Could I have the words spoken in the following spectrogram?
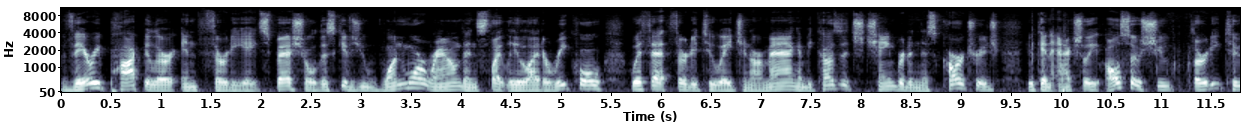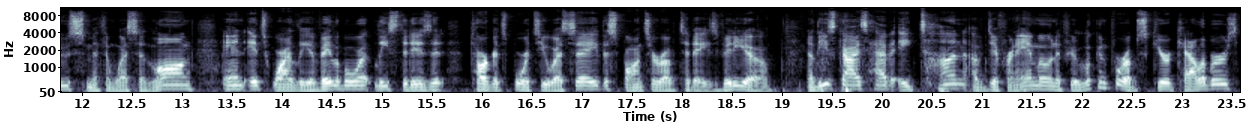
very popular in 38 Special. This gives you one more round and slightly lighter recoil with that 32 H&R mag, and because it's chambered in this cartridge, you can actually also shoot 32 Smith & Wesson long, and it's widely available, at least it is at Target Sports USA, the sponsor of today's video. Now, these guys have a ton of different ammo, and if you're looking for obscure calibers,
